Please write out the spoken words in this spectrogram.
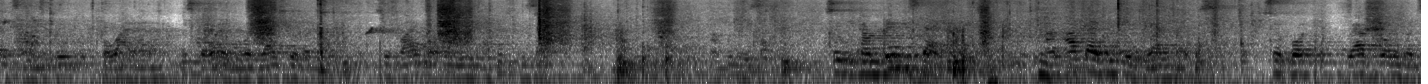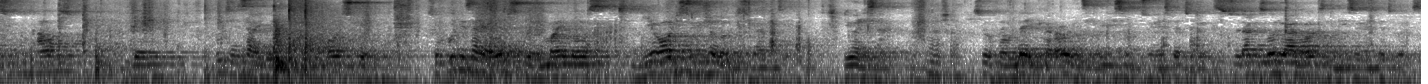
x and zero, for y rather. This for y was right here, so for y for y, I put this out. and put this out. So we can bring this guy and after everything we have like this. So for we have one over two out, then put inside the whole square. So put inside the whole square minus the all the solution of this gravity. You understand? Yes, sir. So from there you can now integrate this to respect to x. So that is what do I want to integrate with respect to x?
